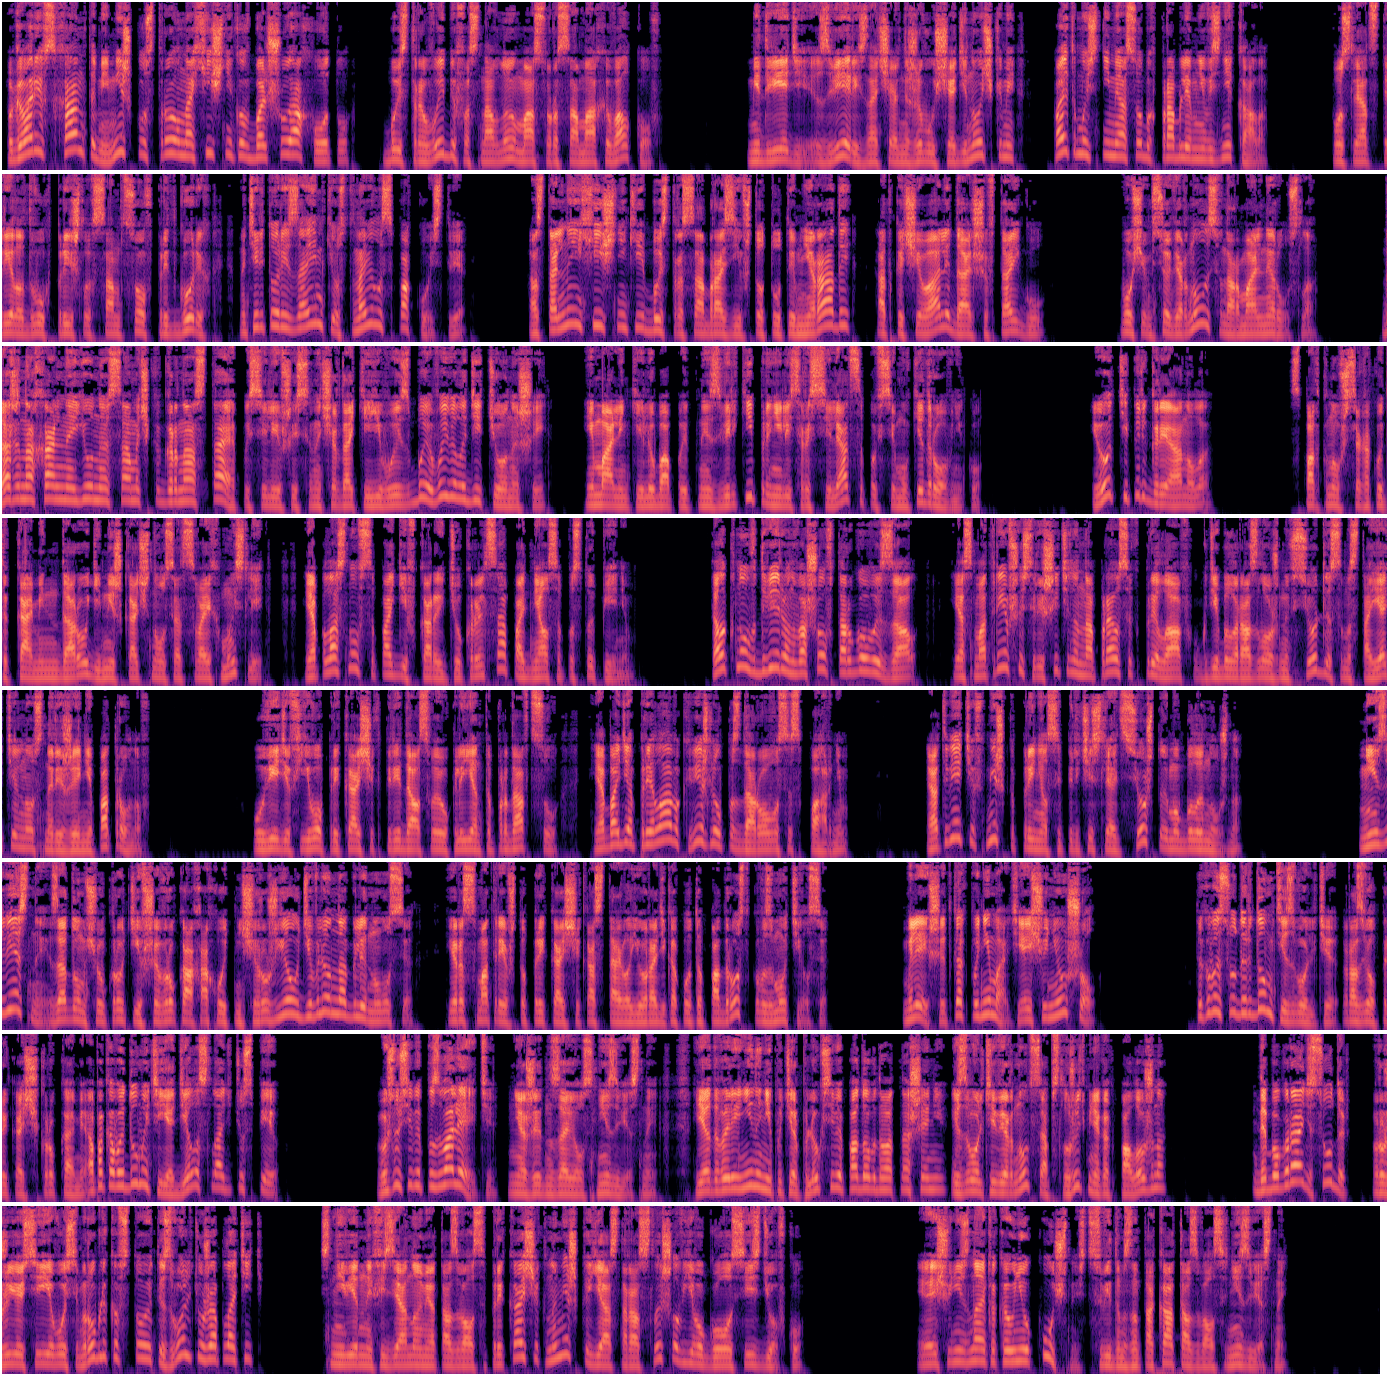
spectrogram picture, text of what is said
Поговорив с хантами, Мишка устроил на хищников большую охоту, быстро выбив основную массу росомах и волков. Медведи – звери, изначально живущие одиночками, поэтому с ними особых проблем не возникало. После отстрела двух пришлых самцов в предгорьях на территории заимки установилось спокойствие. Остальные хищники, быстро сообразив, что тут им не рады, откочевали дальше в тайгу. В общем, все вернулось в нормальное русло. Даже нахальная юная самочка горностая, поселившаяся на чердаке его избы, вывела детенышей, и маленькие любопытные зверьки принялись расселяться по всему кедровнику. И вот теперь грянуло. Споткнувшись о какой-то камень на дороге, Мишка очнулся от своих мыслей и, ополоснув сапоги в корыте у крыльца, поднялся по ступеням. Толкнув дверь, он вошел в торговый зал и, осмотревшись, решительно направился к прилавку, где было разложено все для самостоятельного снаряжения патронов. Увидев его, приказчик передал своего клиента продавцу и, обойдя прилавок, вежливо поздоровался с парнем. Ответив, Мишка принялся перечислять все, что ему было нужно. Неизвестный, задумчиво крутивший в руках охотничье ружье, удивленно оглянулся и, рассмотрев, что приказчик оставил его ради какого-то подростка, возмутился. «Милейший, это как понимать? Я еще не ушел». «Так вы, сударь, думайте, изволите», — развел приказчик руками. «А пока вы думаете, я дело сладить успею». «Вы что себе позволяете?» — неожиданно завелся неизвестный. «Я дворянин и не потерплю к себе подобного отношения. Извольте вернуться, обслужить меня как положено». «Да бог ради, сударь, ружье сие восемь рубликов стоит, извольте уже оплатить». С невинной физиономией отозвался приказчик, но Мишка ясно расслышал в его голосе издевку. «Я еще не знаю, какая у него кучность», — с видом знатока отозвался неизвестный.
